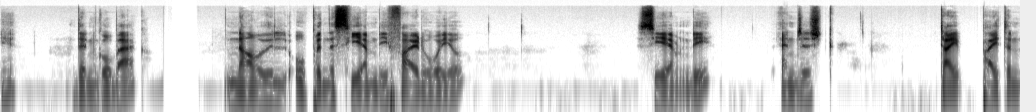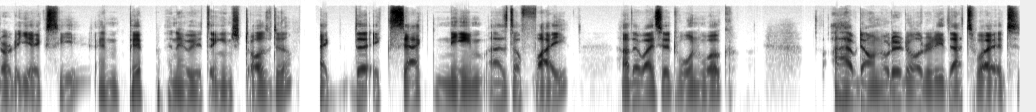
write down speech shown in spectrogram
Yeah. then go back. Now we'll open the cmd file over here. Cmd and just type python.exe and pip and everything installed there. Like the exact name as the file. Otherwise it won't work. I have downloaded already. That's why it's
